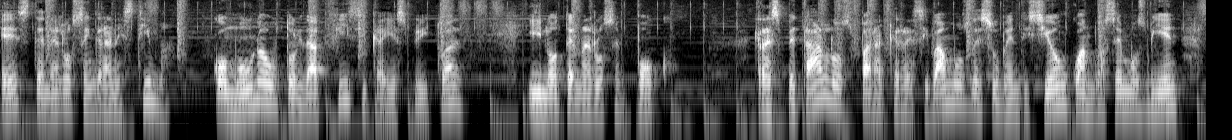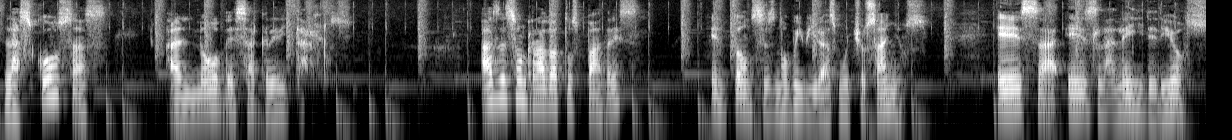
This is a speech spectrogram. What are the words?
Es tenerlos en gran estima, como una autoridad física y espiritual, y no tenerlos en poco. Respetarlos para que recibamos de su bendición cuando hacemos bien las cosas al no desacreditarlos. ¿Has deshonrado a tus padres? Entonces no vivirás muchos años. Esa es la ley de Dios.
